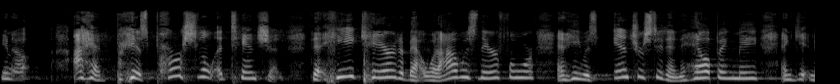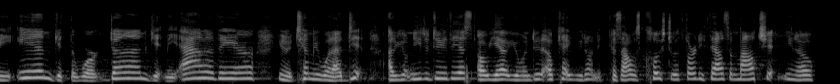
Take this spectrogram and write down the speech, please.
You know, I had his personal attention that he cared about what I was there for, and he was interested in helping me and get me in, get the work done, get me out of there. You know, tell me what I did. Oh, I don't need to do this. Oh yeah, you want to do that? Okay, we don't because I was close to a thirty thousand mile, ch- you know,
